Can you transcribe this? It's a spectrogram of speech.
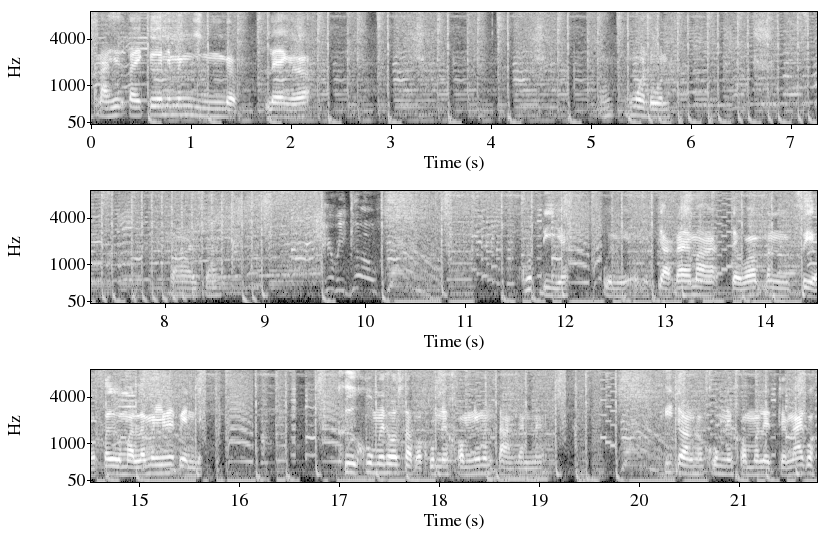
ขณะที่สไตรเกอร์นี่แมันยิงแบบแรงอยู่แล้วเอ้ามั่วโดนตายซะโคตรดีอะปืนนี้ผมอยากได้มาก แต่ว่ามันเสียวเติมมันแล้วไม่ได้เป็นเลยคือคุมในโทรศัพท์กับคุมในคอมนี่มันต่างกันนะ พี่จอนเขาคุมในคอมมาเลยจะง่ายกว่า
